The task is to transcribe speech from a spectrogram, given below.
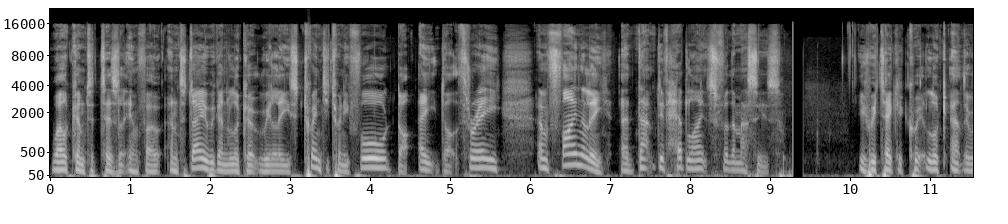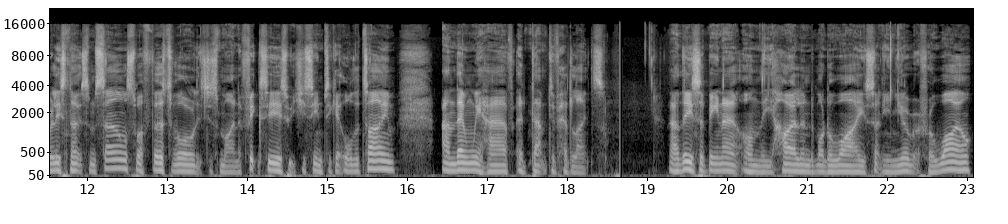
Welcome to Tesla Info and today we're going to look at release 2024.8.3 and finally adaptive headlights for the masses. If we take a quick look at the release notes themselves, well first of all it's just minor fixes which you seem to get all the time and then we have adaptive headlights. Now these have been out on the Highland Model Y certainly in Europe for a while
